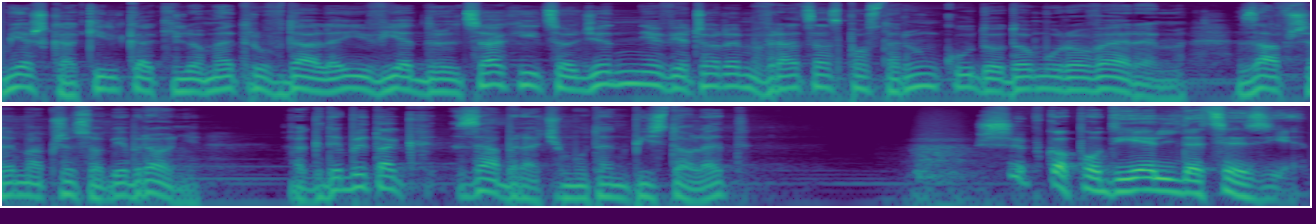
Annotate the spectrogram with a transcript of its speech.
Mieszka kilka kilometrów dalej w Jedlcach i codziennie wieczorem wraca z posterunku do domu rowerem. Zawsze ma przy sobie broń. A gdyby tak zabrać mu ten pistolet? Szybko podjęli decyzję.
